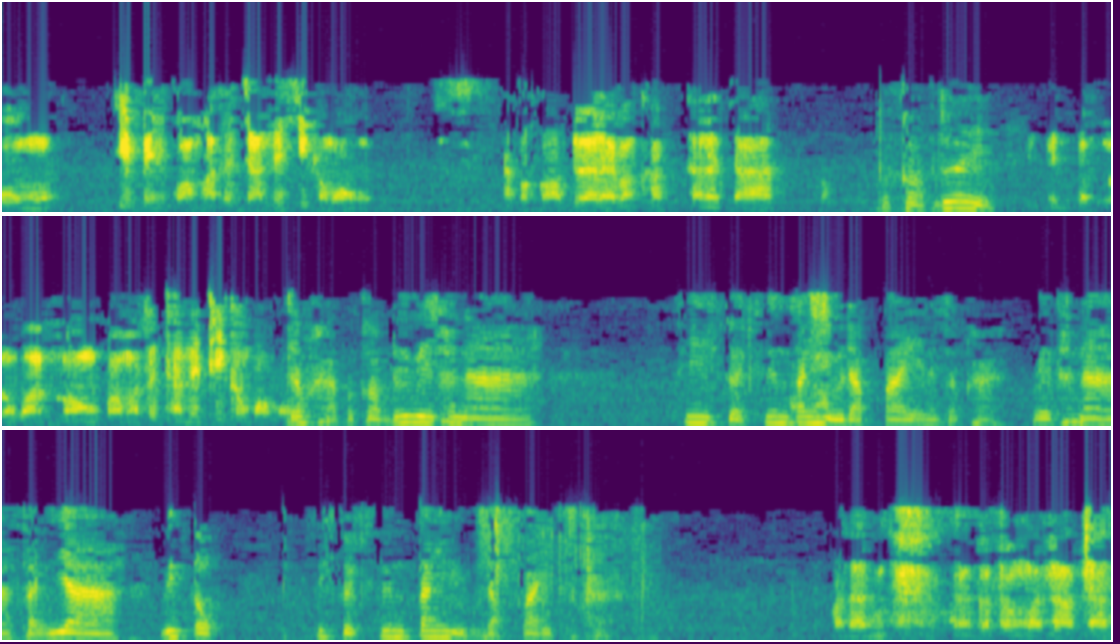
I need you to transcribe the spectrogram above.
องค์ที่เป็นความอัศจรรย์ในจิตของพระองค์ประกอบด้วยอะไรบ้างครับท่านอาจารย์ ประกอบด้วย เป็นสภาวะของความอัศจรรย์ในจิตของพระองค์เจ้าค่ะประกอบด้วยเวทนา ที่เกิดขึ้นตั้งอยู่ดับไปนะเจ้าค่ะ เวทนาสัญญาวิตกที่เกิดขึ้นตั้งอยู่ดับไปเจ้าค่ะเพราะฉะนั้นก็ต้องมาทราบชัด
